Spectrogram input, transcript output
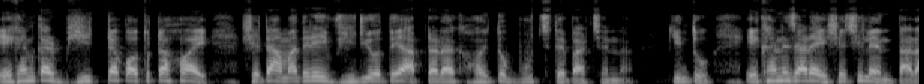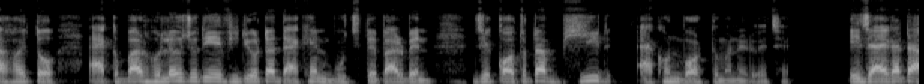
এখানকার ভিড়টা কতটা হয় সেটা আমাদের এই ভিডিওতে আপনারা হয়তো বুঝতে পারছেন না। কিন্তু এখানে যারা এসেছিলেন তারা হয়তো একবার হলেও যদি এই ভিডিওটা দেখেন বুঝতে পারবেন যে কতটা ভিড় এখন বর্তমানে রয়েছে। এই জায়গাটা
